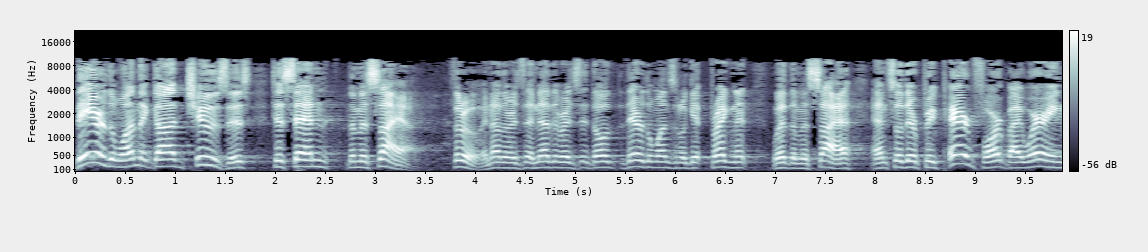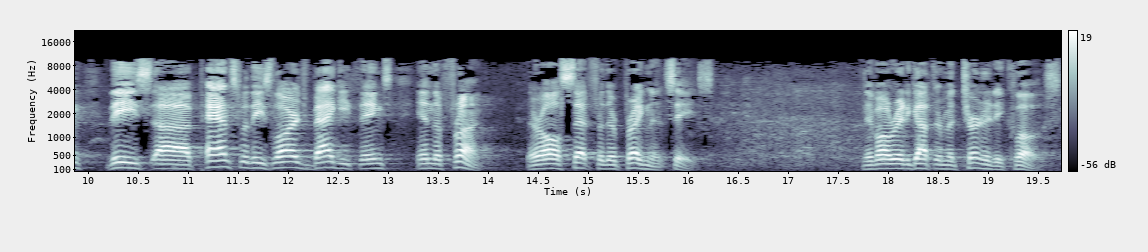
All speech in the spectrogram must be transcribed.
they are the one that God chooses to send the Messiah through. In other words, in other words, they're the ones that'll get pregnant with the Messiah, and so they're prepared for it by wearing these uh, pants with these large baggy things in the front. They're all set for their pregnancies. They've already got their maternity clothes.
